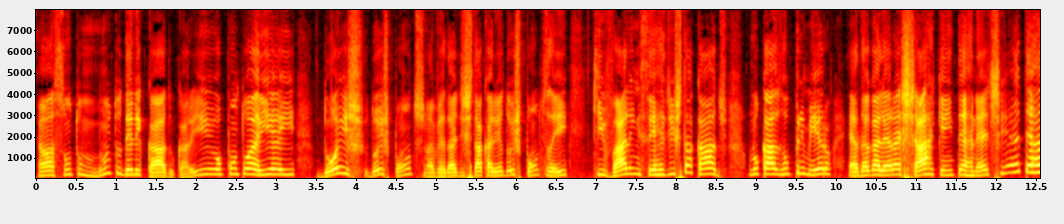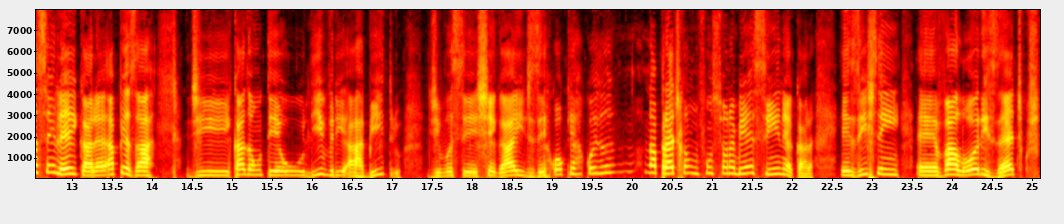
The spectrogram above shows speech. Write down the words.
É um assunto muito delicado, cara. E eu pontuaria aí dois, dois pontos, na verdade, destacaria dois pontos aí que valem ser destacados. No caso, o primeiro é da galera achar que a internet é terra sem lei, cara. Apesar de cada um ter o livre arbítrio de você chegar e dizer qualquer coisa na prática não funciona bem assim, né, cara? Existem é, valores éticos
